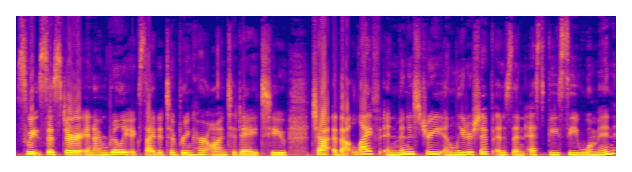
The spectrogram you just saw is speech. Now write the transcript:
sweet sister, and I'm really excited to bring her on today to chat about life and ministry and leadership as an SBC woman.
